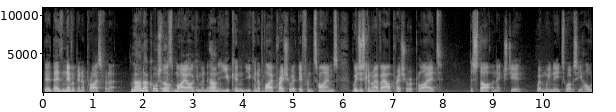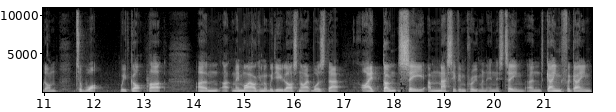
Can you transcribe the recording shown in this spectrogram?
there, there's never been a prize for that. No, no, of course Is not. my argument. No. And you can you can apply pressure at different times. We're just going to have our pressure applied the start of next year when we need to obviously hold on to what we've got. But um, I mean, my argument with you last night was that I don't see a massive improvement in this team, and game for game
